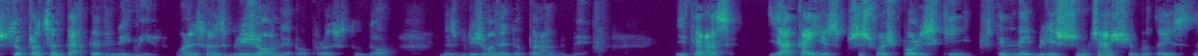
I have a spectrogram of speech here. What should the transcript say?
100% pewnymi. One są zbliżone po prostu do, zbliżone do prawdy. I teraz, jaka jest przyszłość Polski w tym najbliższym czasie, bo to jest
